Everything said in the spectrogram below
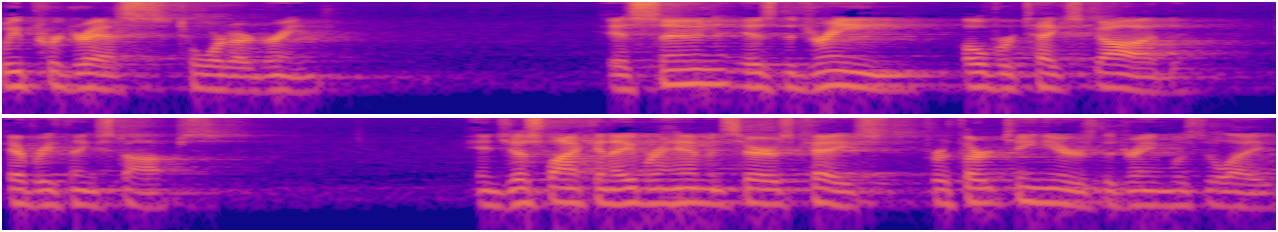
we progress toward our dream. As soon as the dream overtakes God, everything stops. And just like in Abraham and Sarah's case, for 13 years the dream was delayed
